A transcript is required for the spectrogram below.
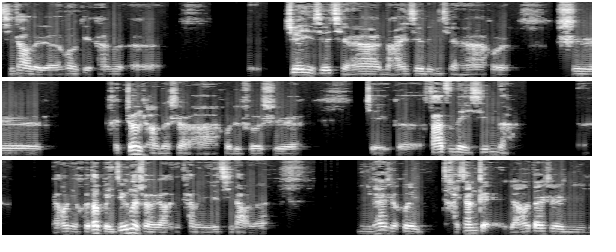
乞讨的人或者给他们，呃。捐一些钱啊，拿一些零钱啊，或者是很正常的事儿啊，或者说是这个发自内心的。然后你回到北京的时候，然后你看到那些乞讨的，你开始会还想给，然后但是你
